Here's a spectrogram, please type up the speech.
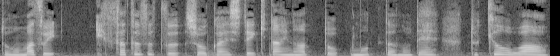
とまず1冊ずつ紹介していきたいなと思ったので、と今日は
